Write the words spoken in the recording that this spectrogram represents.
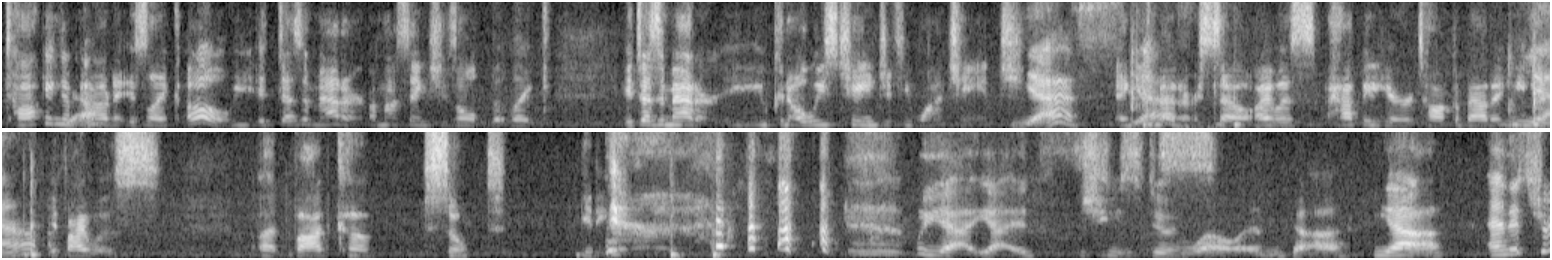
talking about it is like, oh, it doesn't matter. I'm not saying she's old, but like, it doesn't matter. You can always change if you want to change yes. and get yes. better. So I was happy to hear her talk about it. Even Yeah. if I was a vodka soaked idiot. but yeah, yeah, it's she's doing well, and uh, yeah, and it's true.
